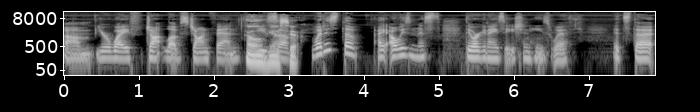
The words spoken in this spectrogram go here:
um, your wife Jan loves John Fenn. Oh, yes, um, yeah. What is the? I always miss the organization he's with. It's the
